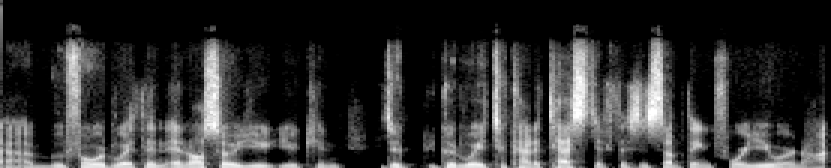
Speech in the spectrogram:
uh, move forward with, and and also you you can it's a good way to kind of test if this is something for you or not.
